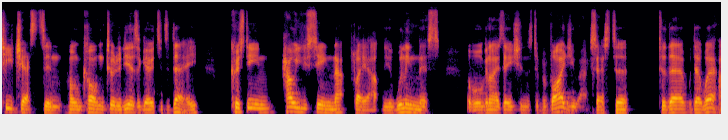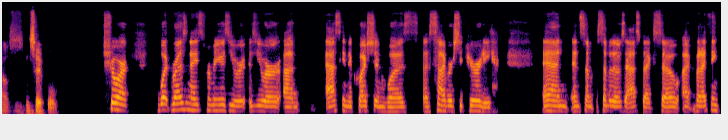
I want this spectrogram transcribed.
tea chests in Hong Kong 200 years ago to today. Christine, how are you seeing that play out? The willingness of organizations to provide you access to, to their, their warehouses and so forth? Sure. What resonates for me as you were as you were um, asking the question was uh, cybersecurity, and and some some of those aspects. So, uh, but I think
